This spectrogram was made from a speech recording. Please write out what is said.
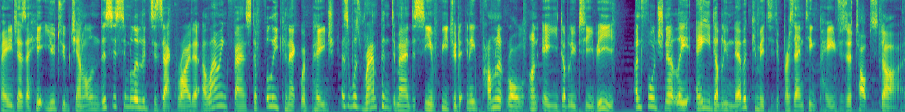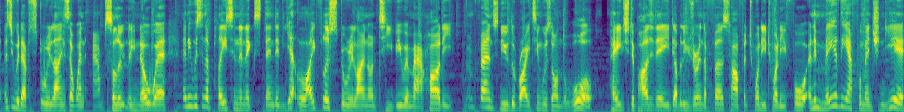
Page has a hit YouTube channel, and this is similarly to Zack Ryder, allowing fans to fully connect with Page as it was rampant demand to see him featured in a prominent role on AEW TV. Unfortunately, AEW never committed to presenting Page as a top star, as he would have storylines that went absolutely nowhere, and he was in a place in an extended yet lifeless storyline on TV with Matt Hardy, and fans knew the writing was on the wall. Page departed AEW during the first half of 2024, and in May of the aforementioned year,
